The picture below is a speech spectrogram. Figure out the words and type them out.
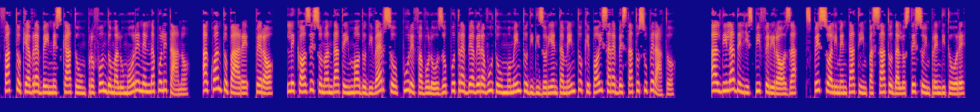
Fatto che avrebbe innescato un profondo malumore nel napoletano. A quanto pare, però, le cose sono andate in modo diverso oppure Favoloso potrebbe aver avuto un momento di disorientamento che poi sarebbe stato superato. Al di là degli spifferi rosa, spesso alimentati in passato dallo stesso imprenditore,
